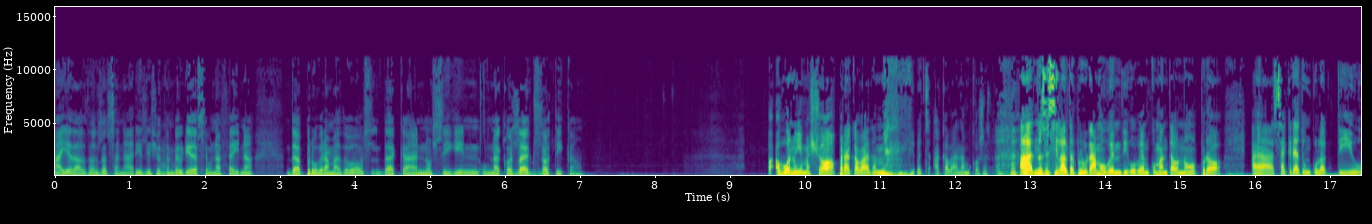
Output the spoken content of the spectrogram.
mai a dalt dels escenaris i això mm. també hauria de ser una feina de programadors, de que no siguin una cosa exòtica. Ah, bueno, i amb això, per acabar també, vaig acabant amb coses. Uh, no sé si l'altre programa ho vam, dir, ho vam comentar o no, però uh, s'ha creat un col·lectiu,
